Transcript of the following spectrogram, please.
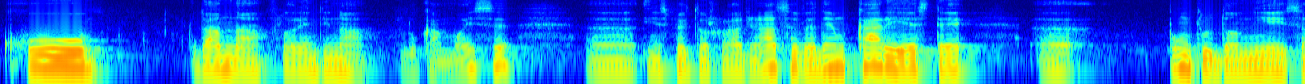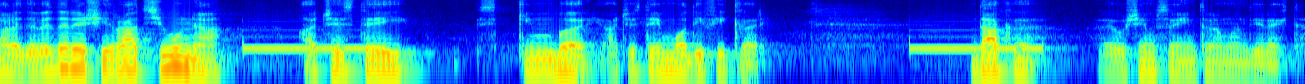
cu doamna Florentina Luca Moise, uh, inspector școlar general, să vedem care este uh, punctul domniei sale de vedere și rațiunea acestei schimbări, acestei modificări. Dacă reușim să intrăm în direct.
